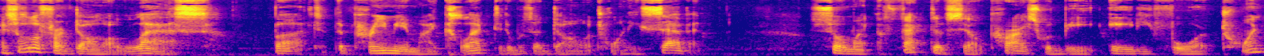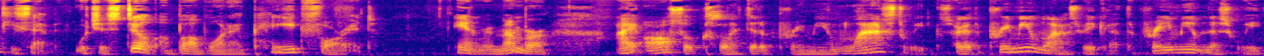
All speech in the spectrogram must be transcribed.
I sold it for a dollar less, but the premium I collected was a dollar twenty-seven. So my effective sale price would be 84.27, which is still above what I paid for it. And remember, I also collected a premium last week. So I got the premium last week, I got the premium this week.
